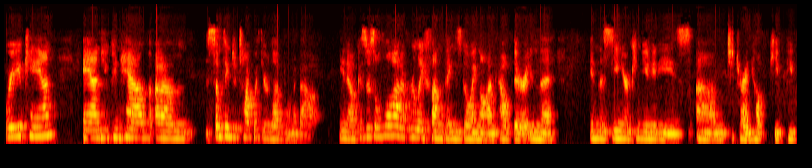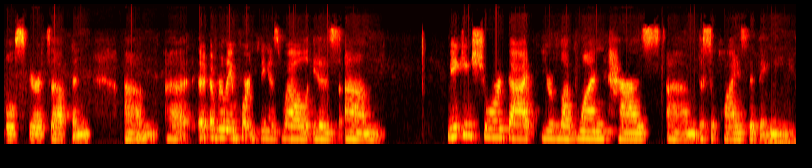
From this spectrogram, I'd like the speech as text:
where you can and you can have um, something to talk with your loved one about, you know, because there's a lot of really fun things going on out there in the, in the senior communities um, to try and help keep people's spirits up and, um, uh, a, a, really important thing as well is um, making sure that your loved one has um, the supplies that they need.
